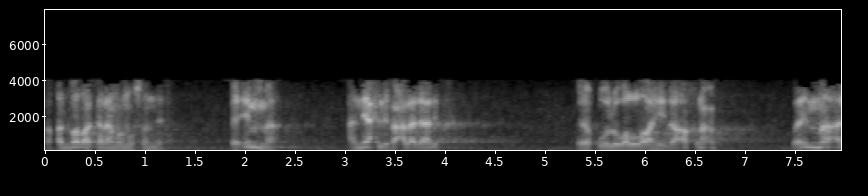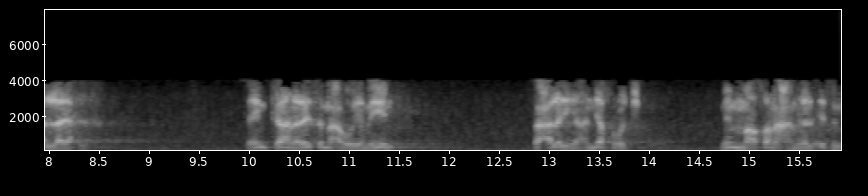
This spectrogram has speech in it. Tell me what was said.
فقد مضى كلام المصنف. فإما أن يحلف على ذلك ويقول والله لا أصنعه وإما أن لا يحلف. فإن كان ليس معه يمين فعليه أن يخرج مما صنع من الإثم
